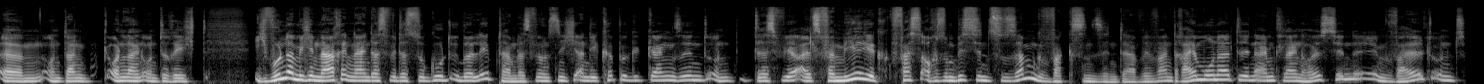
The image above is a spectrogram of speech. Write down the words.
ähm, und dann Online-Unterricht. Ich wundere mich im Nachhinein, dass wir das so gut überlebt haben, dass wir uns nicht an die Köppe gegangen sind und dass wir als Familie fast auch so ein bisschen zusammengewachsen sind da. Wir waren drei Monate in einem kleinen Häuschen im Wald und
